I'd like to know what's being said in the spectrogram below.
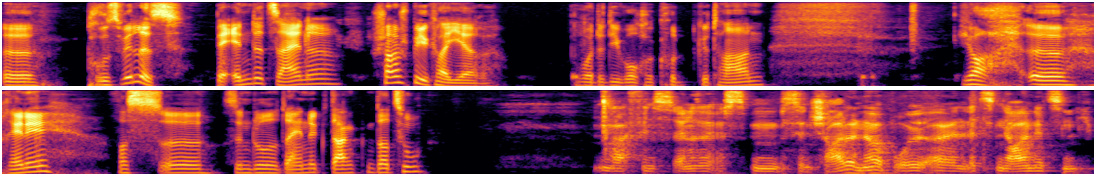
äh, Bruce Willis beendet seine Schauspielkarriere. Wurde die Woche kundgetan. Ja, äh, René, was äh, sind nur deine Gedanken dazu? Ja, ich finde es einerseits ein bisschen schade, ne? obwohl er in den letzten Jahren jetzt nicht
